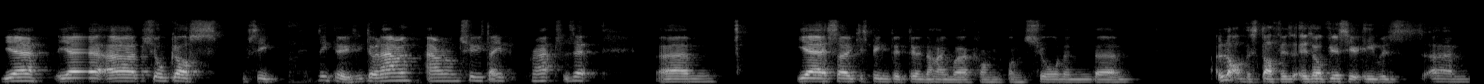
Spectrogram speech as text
Yeah, yeah. Uh, Sean Goss, obviously, what did he do? Did he do an hour, hour on Tuesday, perhaps, was it? Um, yeah, so just been doing the homework on on Sean, and um, a lot of the stuff is, is obvious. He, was um,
